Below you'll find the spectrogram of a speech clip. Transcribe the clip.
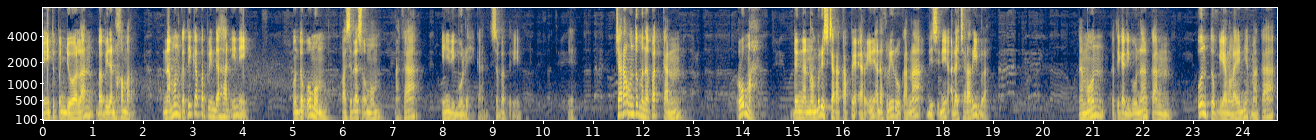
yaitu penjualan babi dan khamar. Namun ketika perpindahan ini untuk umum, fasilitas umum, maka ini dibolehkan seperti itu. Cara untuk mendapatkan rumah dengan memberi secara KPR ini ada keliru karena di sini ada cara riba. Namun ketika digunakan untuk yang lainnya maka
